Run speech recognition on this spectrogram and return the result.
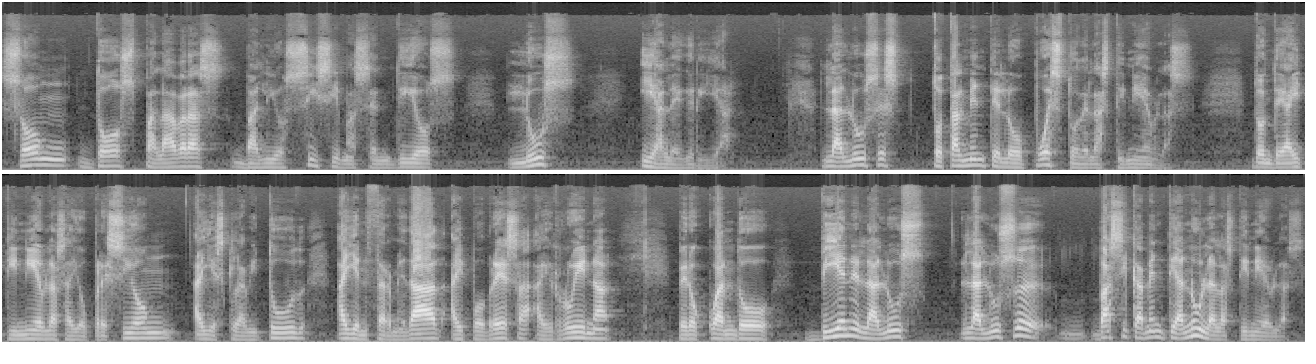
Son dos palabras valiosísimas en Dios, luz y alegría. La luz es totalmente lo opuesto de las tinieblas. Donde hay tinieblas hay opresión, hay esclavitud, hay enfermedad, hay pobreza, hay ruina. Pero cuando viene la luz, la luz eh, básicamente anula las tinieblas.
